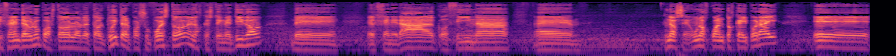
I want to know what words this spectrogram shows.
Diferentes grupos, todos los de todo el Twitter, por supuesto, en los que estoy metido, de El General, Cocina, no sé, unos cuantos que hay por ahí. Eh,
